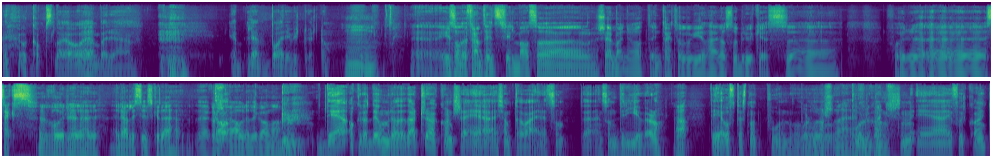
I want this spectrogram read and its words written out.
og kapsler, ja, og jeg bare jeg lever bare virtuelt, da. Mm. Eh, I sånne fremtidsfilmer så ser man jo at den teknologien her også brukes eh, for uh, sex. Hvor realistisk er det? Det er kanskje Ja. allerede i gang òg? Det, akkurat det området der tror jeg kanskje er, kommer til å være sånt, en sånn driver. da. Ja. Det er oftest sånn at porno, Pornobransjen er i pornobransjen er i forkant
